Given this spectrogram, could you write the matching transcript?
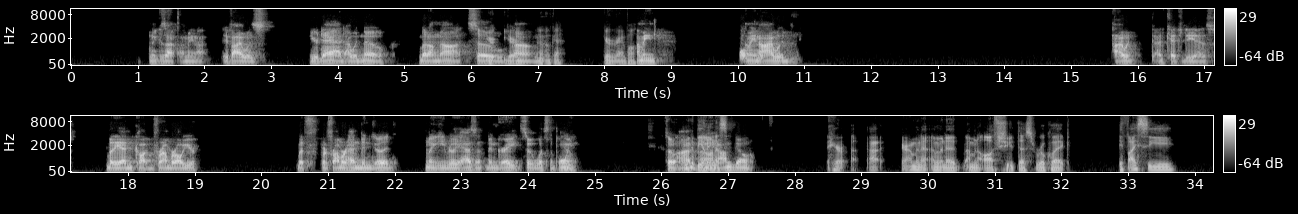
I mean, because I, I mean, I, if I was your dad, I would know, but I'm not. So, Your your um, okay, your grandpa. I mean, I mean, I would. I would. I'd catch Diaz, but he hadn't caught Framber all year. But but Framber hadn't been good. I mean, he really hasn't been great. So what's the point? So I'm, gonna be I mean, honest. I'm going. here, uh, uh, here I'm gonna I'm gonna I'm gonna offshoot this real quick. If I see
